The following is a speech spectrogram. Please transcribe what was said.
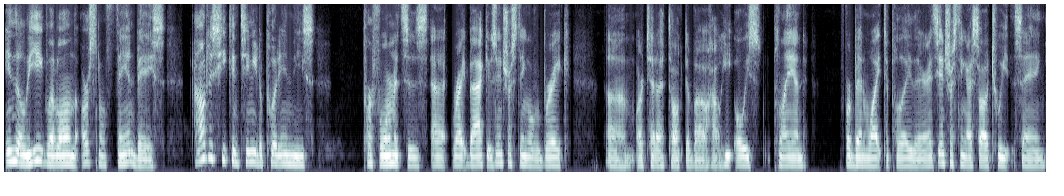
in the league, let alone the Arsenal fan base. How does he continue to put in these performances at right back? It was interesting over break um, Arteta talked about how he always planned for Ben White to play there. It's interesting. I saw a tweet saying,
